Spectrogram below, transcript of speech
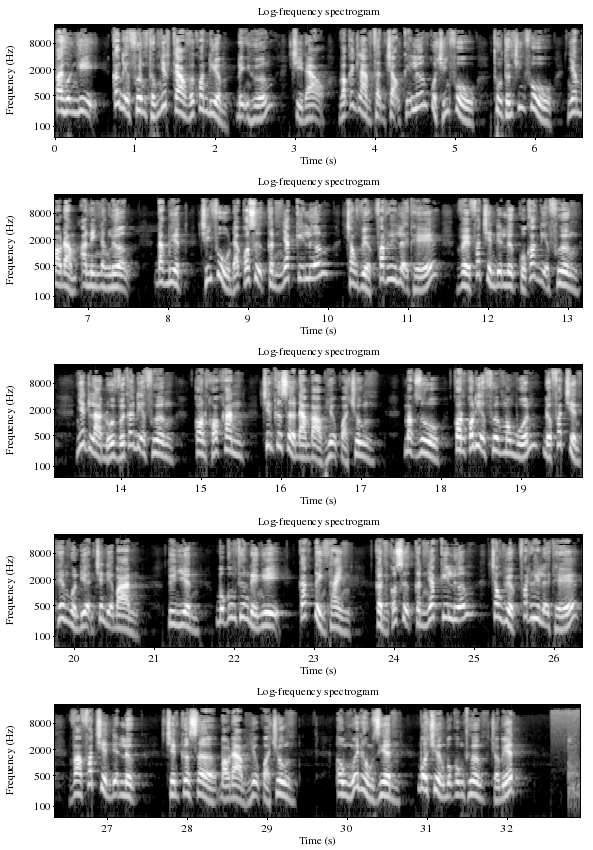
Tại hội nghị, các địa phương thống nhất cao với quan điểm, định hướng, chỉ đạo và cách làm thận trọng kỹ lưỡng của chính phủ, Thủ tướng Chính phủ nhằm bảo đảm an ninh năng lượng, Đặc biệt, chính phủ đã có sự cân nhắc kỹ lưỡng trong việc phát huy lợi thế về phát triển điện lực của các địa phương, nhất là đối với các địa phương còn khó khăn trên cơ sở đảm bảo hiệu quả chung. Mặc dù còn có địa phương mong muốn được phát triển thêm nguồn điện trên địa bàn, tuy nhiên, Bộ Công Thương đề nghị các tỉnh thành cần có sự cân nhắc kỹ lưỡng trong việc phát huy lợi thế và phát triển điện lực trên cơ sở bảo đảm hiệu quả chung. Ông Nguyễn Hồng Diên, Bộ trưởng Bộ Công Thương cho biết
